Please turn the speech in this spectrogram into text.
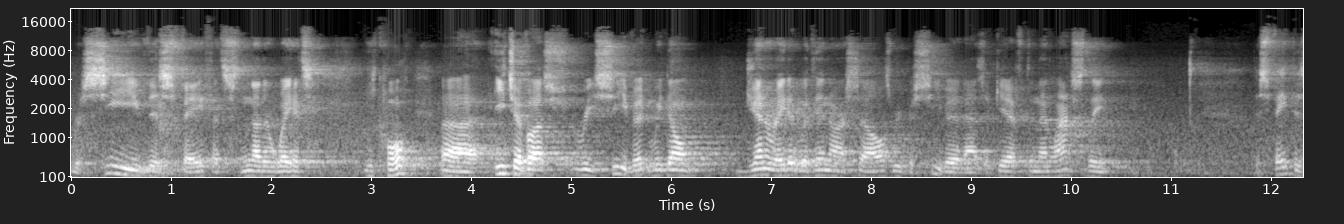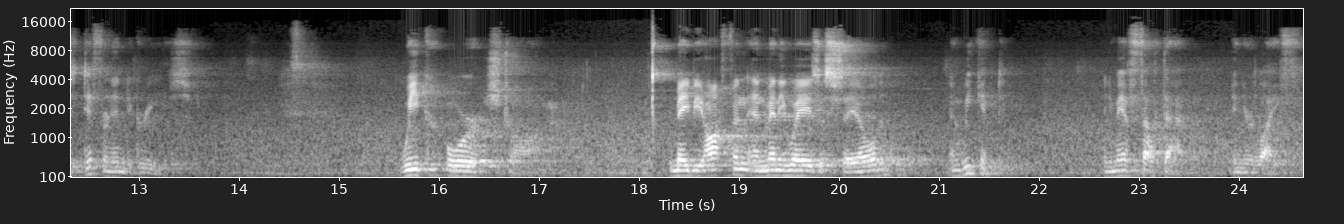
receive this faith. That's another way it's equal. Uh, each of us receive it. We don't generate it within ourselves, we receive it as a gift. And then lastly, this faith is different in degrees weak or strong. It may be often and many ways assailed and weakened. And you may have felt that in your life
